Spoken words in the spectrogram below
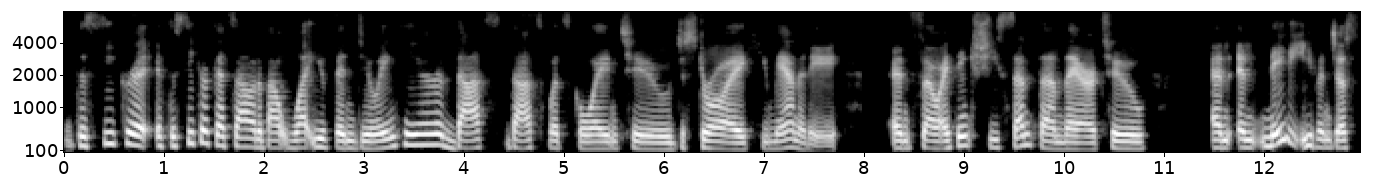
the secret. If the secret gets out about what you've been doing here, that's that's what's going to destroy humanity." And so I think she sent them there to, and and maybe even just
